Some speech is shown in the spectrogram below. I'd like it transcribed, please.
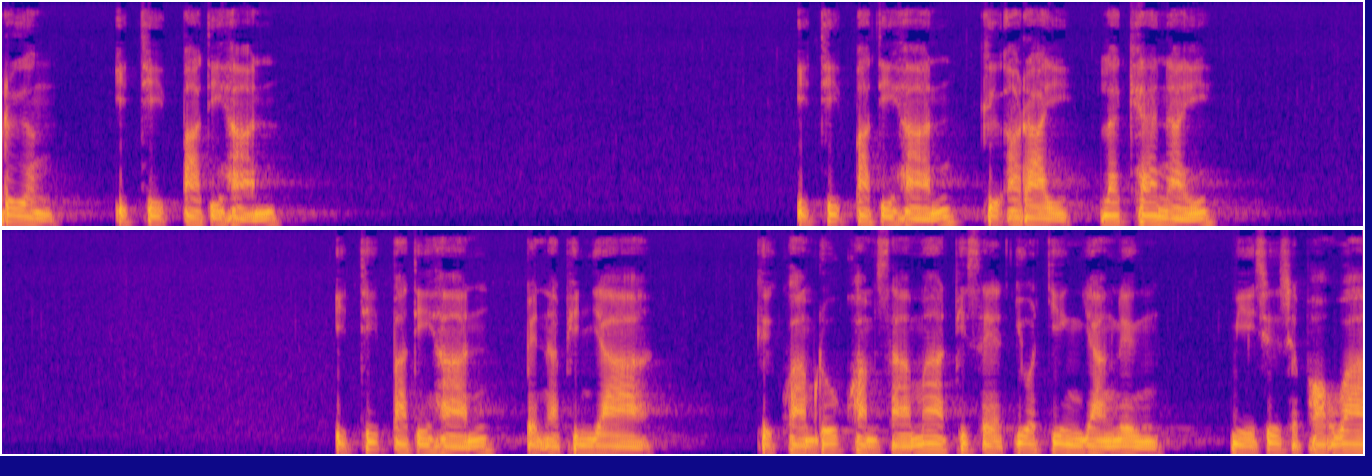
เรื่อง อิทธิปาฏิหาริย์อิทธิปาฏิหารคืออะไรและแค่ไหน อิทธิปาฏิหารเป็นอภิญญา คือความรู้ความสามารถพิเศษยวดยิ่งอย่างหนึ่ง มีชื่อเฉพาะว่า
